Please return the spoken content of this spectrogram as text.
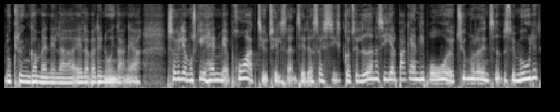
nu klynker man, eller, eller hvad det nu engang er, så vil jeg måske have en mere proaktiv tilstand til det, og så sige, gå til lederen og sige, jeg vil bare gerne lige bruge 20 øh, minutter af din tid, hvis det er muligt.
